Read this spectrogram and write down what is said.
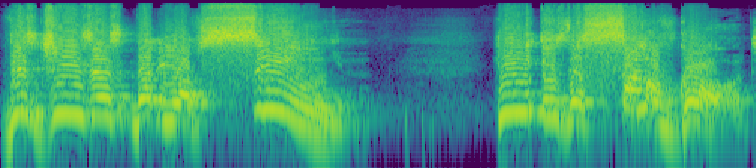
this Jesus that you have seen, he is the Son of God.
